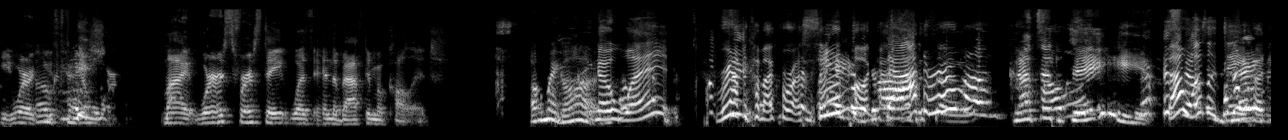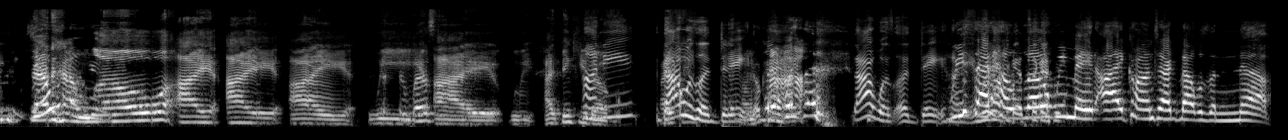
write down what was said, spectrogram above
keyword. Used to be a Okay. whore. My worst first date was in the bathroom of college. Oh my god. You know what? We're gonna have to come back for a second podcast. bathroom of That's a date. That was a date, honey. We said hello. I I I we I we I think you. Honey, I that was a date. Okay, It was a- that was a date. Honey. we said gonna have to get a hello. We made eye contact. That was enough.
